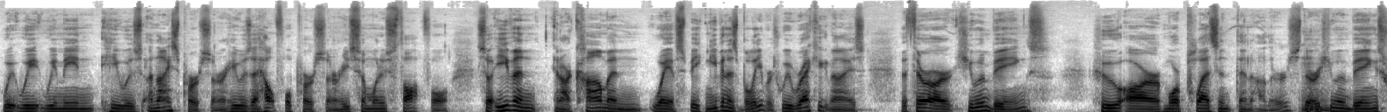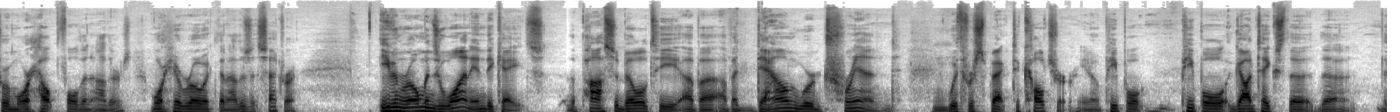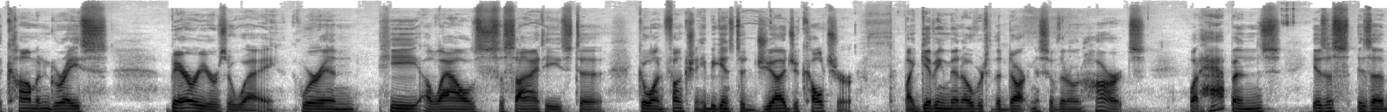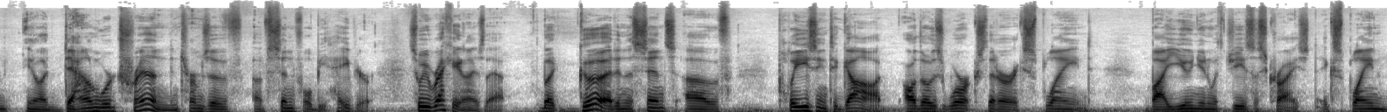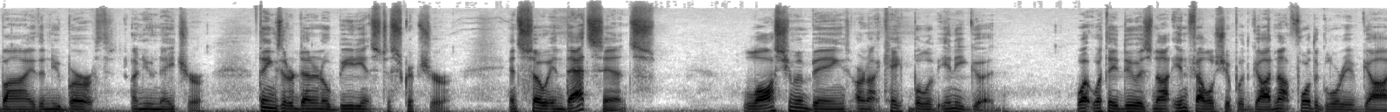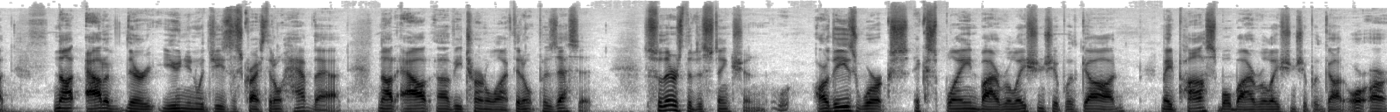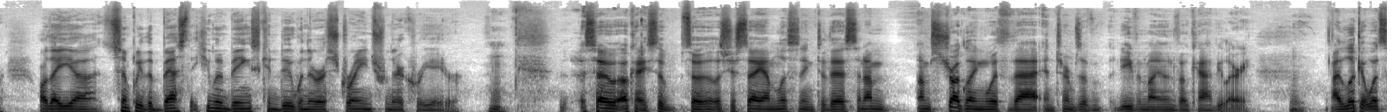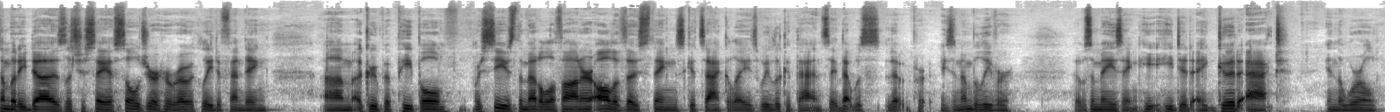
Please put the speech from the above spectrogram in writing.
we, we, we mean he was a nice person or he was a helpful person or he's someone who's thoughtful. So, even in our common way of speaking, even as believers, we recognize that there are human beings who are more pleasant than others. There mm-hmm. are human beings who are more helpful than others, more heroic than others, etc. Even Romans 1 indicates the possibility of a, of a downward trend mm-hmm. with respect to culture. You know, people, people God takes the, the, the common grace barriers away wherein he allows societies to go unfunctioning. He begins to judge a culture by giving men over to the darkness of their own hearts. What happens is a, is a, you know, a downward trend in terms of, of sinful behavior. So we recognize that. But good in the sense of pleasing to God are those works that are explained by union with Jesus Christ, explained by the new birth, a new nature, things that are done in obedience to Scripture. And so, in that sense, lost human beings are not capable of any good. What, what they do is not in fellowship with God, not for the glory of God, not out of their union with Jesus Christ. They don't have that. Not out of eternal life. They don't possess it. So there's the distinction. Are these works explained by a relationship with God, made possible by a relationship with God, or are, are they uh, simply the best that human beings can do when they're estranged from their Creator? Hmm. So okay, so so let's just say I'm listening to this and I'm I'm struggling with that in terms of even my own vocabulary. Hmm. I look at what somebody does. Let's just say a soldier heroically defending um, a group of people receives the Medal of Honor. All of those things gets accolades. We look at that and say that was that, he's an unbeliever. That was amazing. He he did a good act in the world,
